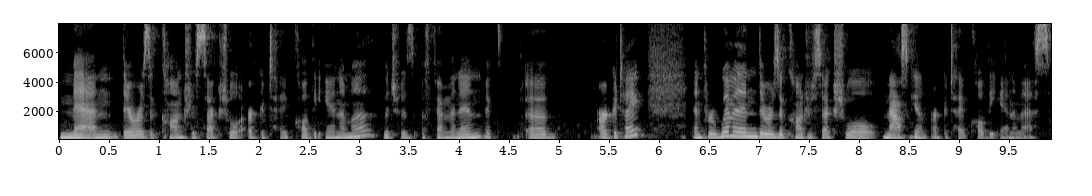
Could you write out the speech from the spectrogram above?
men, there was a contrasexual archetype called the anima, which was a feminine uh, archetype. And for women, there was a contrasexual masculine archetype called the animus.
